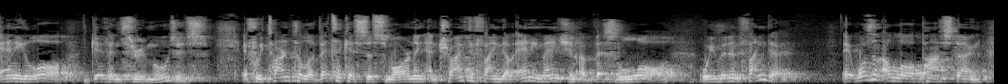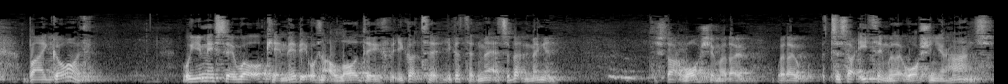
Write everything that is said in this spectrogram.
any law given through Moses. If we turn to Leviticus this morning and try to find out any mention of this law, we wouldn't find it. It wasn't a law passed down by God. Well, you may say, well, okay, maybe it wasn't a law, Dave, but you've got to, you've got to admit it's a bit minging to start washing without, without, to start eating without washing your hands.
